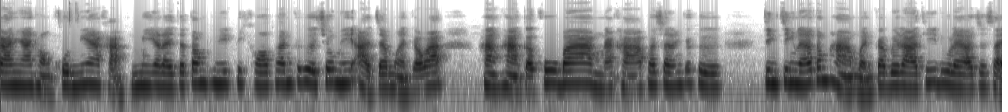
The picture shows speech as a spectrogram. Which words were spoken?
การงานของคุณเนี่ยค่ะ มีอะไรจะต้องพินิจพิเคราะห์เพราะนั้นก็คือช่วงนี้อาจจะเหมือนกับว่าห่างๆกับคู่บ้างนะคะ เพราะฉะนั้นก็คือ จริง ๆ แล้วต้องหาเหมือนกับเวลาที่ดูแลเอาใจใส่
